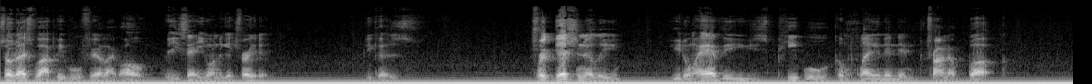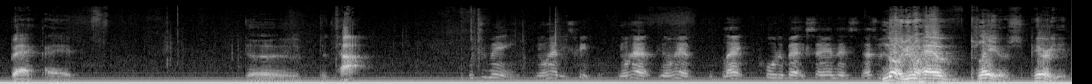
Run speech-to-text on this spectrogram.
So that's why people feel like, oh, he said he want to get traded because traditionally you don't have these people complaining and trying to buck back at the the top. What you mean? You don't have these people. You don't have you don't have the black quarterback saying this. That's no. You don't have players. Period.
